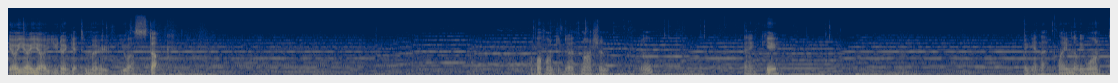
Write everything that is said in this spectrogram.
Yo, yo, yo, you don't get to move. You are stuck. Hop off onto Dithmarschen. Oh. Thank you. We get that claim that we want.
